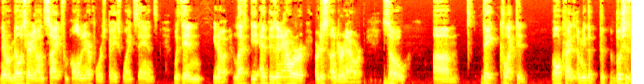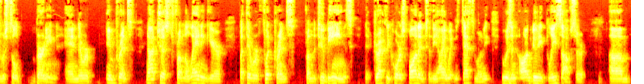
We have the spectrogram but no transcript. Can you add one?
there were military on site from Holloman Air Force Base, White Sands, within, you know, less, it was an hour or just under an hour. So um, they collected all kinds. I mean, the, the bushes were still burning and there were imprints, not just from the landing gear, but there were footprints from the two beings that directly corresponded to the eyewitness testimony, who was an on duty police officer. Um,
